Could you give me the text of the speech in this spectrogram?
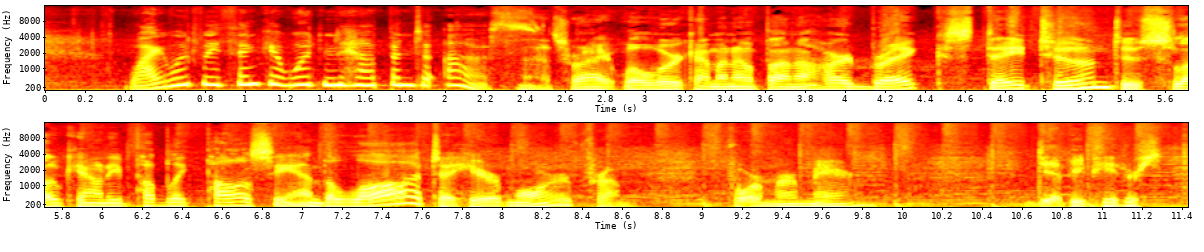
why would we think it wouldn't happen to us? That's right. Well, we're coming up on a hard break. Stay tuned to SLO County Public Policy and the Law to hear more from former Mayor Debbie Peterson.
